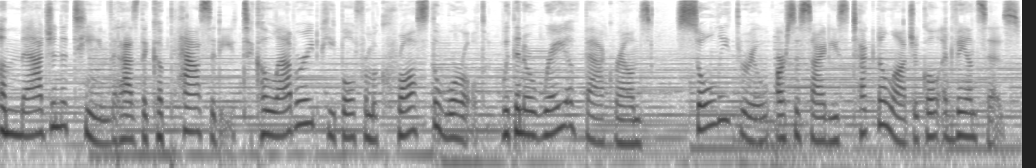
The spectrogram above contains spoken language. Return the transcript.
Imagine a team that has the capacity to collaborate people from across the world with an array of backgrounds solely through our society's technological advances.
